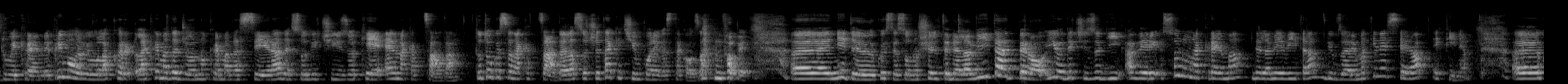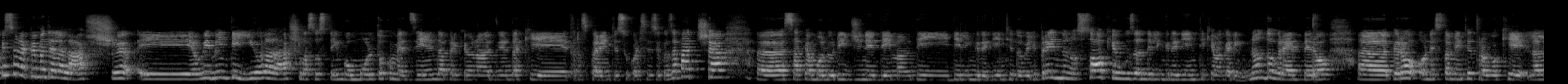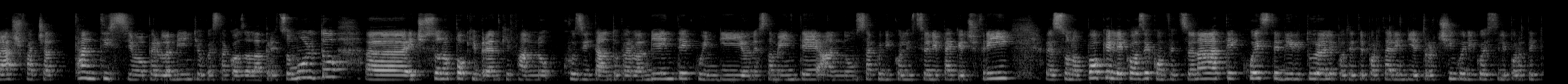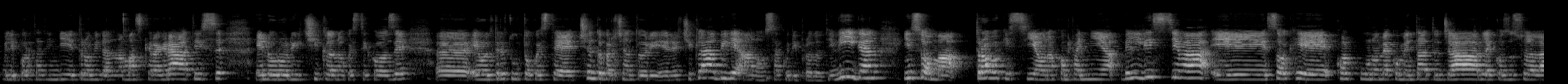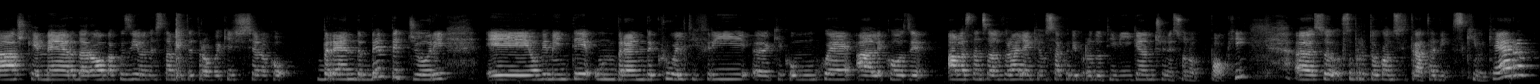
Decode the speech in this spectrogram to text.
due creme, prima avevo la, la, crema da giorno, crema da sera, adesso ho deciso che è una cazzata, tutto questo è una cazzata, è la società che ci impone questa cosa, vabbè, uh, niente, queste sono scelte nella vita, però io ho deciso di avere solo una crema nella mia vita, di usare mattina e sera e fine. Uh, questa è una crema della Lush e ovviamente io la Lush la sostengo molto come azienda perché è un'azienda che è trasparente su qualsiasi cosa faccia, eh, sappiamo l'origine degli ingredienti dove li prendono, so che usano degli ingredienti che magari non dovrebbero, eh, però onestamente trovo che la Lush faccia tantissimo per l'ambiente, io questa cosa l'apprezzo molto eh, e ci sono pochi brand che fanno così tanto per l'ambiente, quindi onestamente hanno un sacco di collezioni package free, eh, sono poche le cose confezionate, queste addirittura le potete portare indietro, 5 di questi li portate, li portate indietro, vi danno una maschera gratis e loro riciclano queste cose eh, e oltretutto queste 100% 100% riciclabile, hanno un sacco di prodotti vegan, insomma trovo che sia una compagnia bellissima e so che qualcuno mi ha commentato già le cose sulla Lush, che merda, roba così, onestamente trovo che ci siano brand ben peggiori e ovviamente un brand cruelty free eh, che comunque ha le cose abbastanza naturali, anche un sacco di prodotti vegan, ce ne sono pochi, eh, so soprattutto quando si tratta di skincare,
